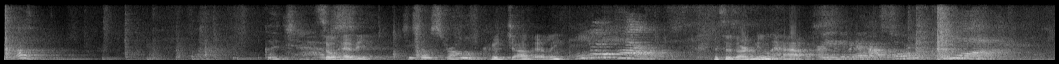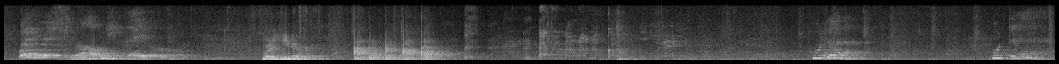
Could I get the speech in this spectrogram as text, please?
Oh. Good job. So heavy. She's so strong. Good job, Ellie. We got a house. This is our new house. Are you giving a house Right here. Who that? Who that?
